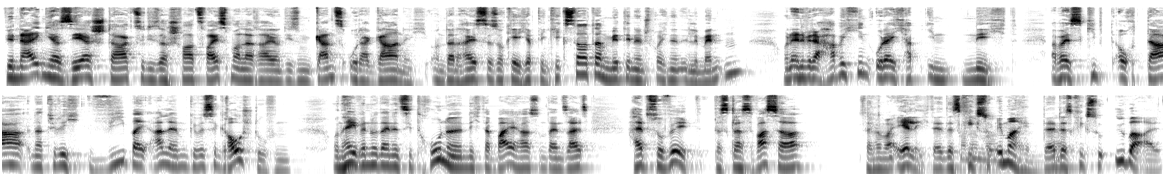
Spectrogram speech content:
wir neigen ja sehr stark zu dieser Schwarz-Weiß-Malerei und diesem ganz oder gar nicht. Und dann heißt es, okay, ich habe den Kickstarter mit den entsprechenden Elementen und entweder habe ich ihn oder ich habe ihn nicht. Aber es gibt auch da natürlich, wie bei allem, gewisse Graustufen. Und hey, wenn du deine Zitrone nicht dabei hast und dein Salz halb so wild, das Glas Wasser, seien wir mal ehrlich, das kriegst du immer hin, das kriegst du überall.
